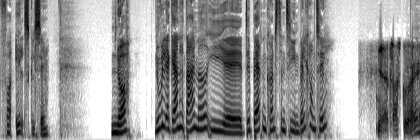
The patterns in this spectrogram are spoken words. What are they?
forelskelse. Nå, nu vil jeg gerne have dig med i øh, debatten, Konstantin. Velkommen til. Ja, tak skal du have.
